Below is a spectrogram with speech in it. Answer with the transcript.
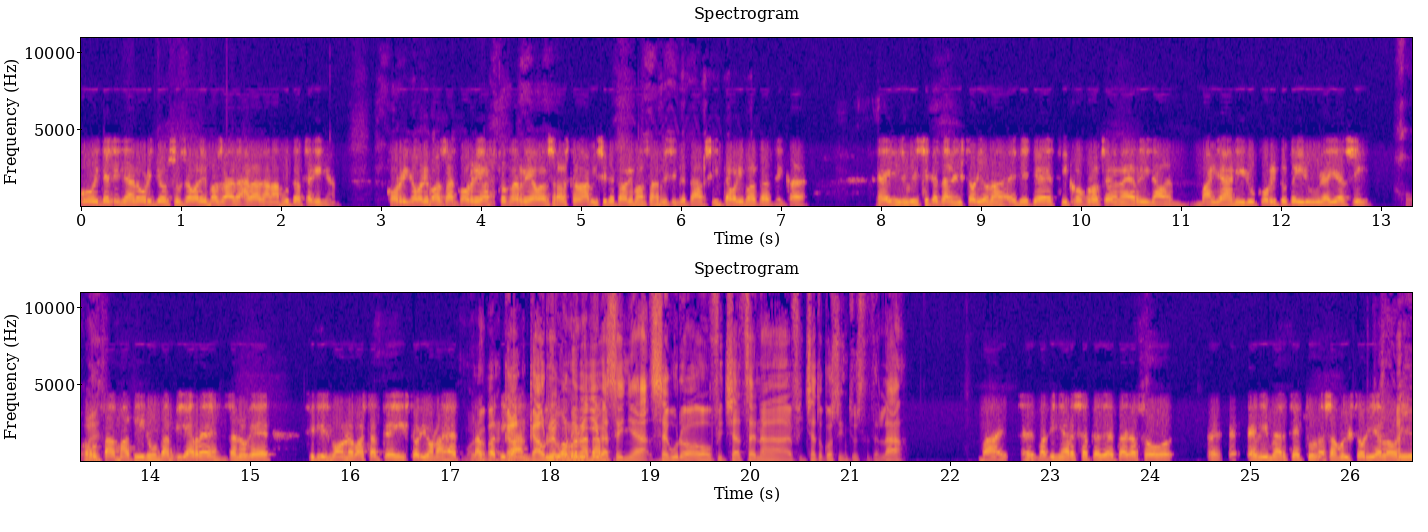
Hoi teginan hori jo zuza bali bazan, ara da naputatzen ginen. Korrika bali bazan, korri, astokarria bazan, astoka, biziketa bali bazan, biziketa, zinta bali bazan, zika. Ei, biziketan historio, na, enik, eh, zikokrotzen herri, na, mailan iru korritu eta iru ura jasi. Jo, eh? Horreta mati nun, da bilarren, zeno que zirismo ne bastante historio na, eh? Bueno, ba, ga, gaur egun ibili bazina, seguro fitxatzen, a, fitxatuko zintuztetela. Bai, eh, bakina resate da, eta gazo, eh, eh, edi merketu, esango historia lori,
